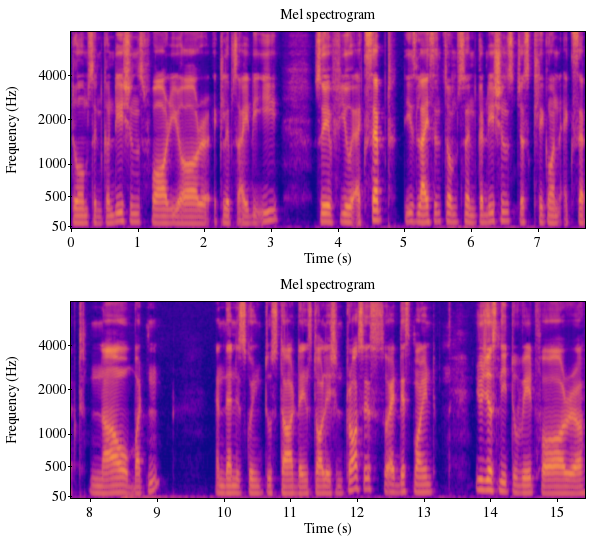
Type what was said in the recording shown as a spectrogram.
terms and conditions for your Eclipse IDE. So if you accept these license terms and conditions, just click on accept now button and then it's going to start the installation process. So at this point, you just need to wait for a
